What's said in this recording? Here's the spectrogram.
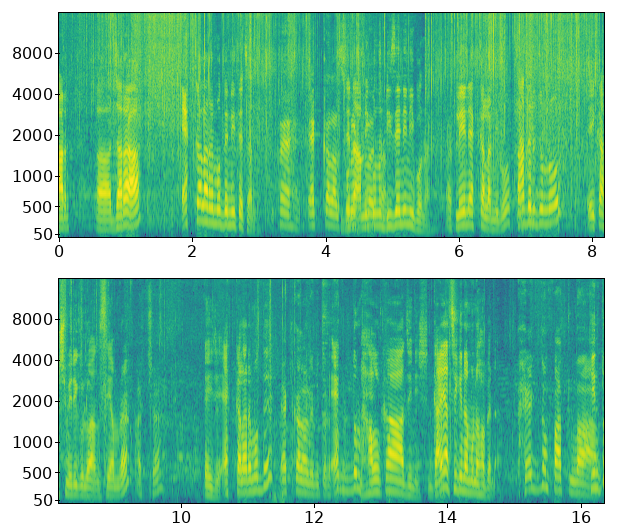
আর যারা এক কালারের মধ্যে নিতে চান। হ্যাঁ হ্যাঁ এক কালার যে আমি কোনো ডিজাইনই নিব না প্লেন এক কালার নিব। তাদের জন্য এই কাশ্মীরিগুলো আনছি আমরা। আচ্ছা। এই যে এক কালারের মধ্যে এক কালারের ভিতরে একদম হালকা জিনিস। গায়ে আছে কিনা মনে হবে না। একদম পাতলা। কিন্তু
